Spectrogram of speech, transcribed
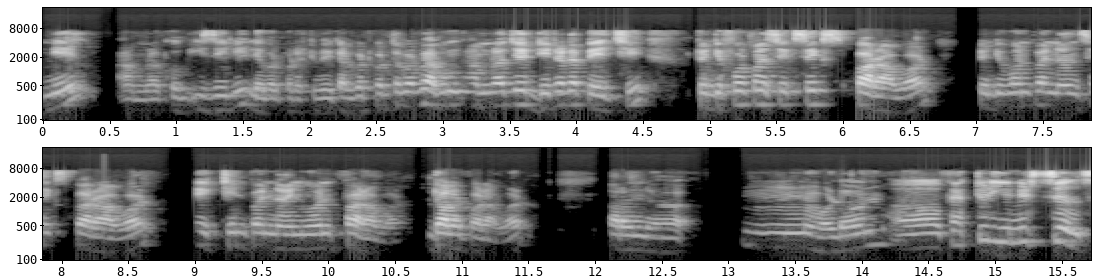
নিয়ে আমরা খুব ইজিলি লেবার প্রোডাক্টিভিটি ক্যালকুলেট করতে পারব। এবং আমরা যে ডেটাটা পেয়েছি twenty four point six six per hour twenty one point nine six per hour eighteen point nine one per hour dollar per hour কারণ hold on factory unit sales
